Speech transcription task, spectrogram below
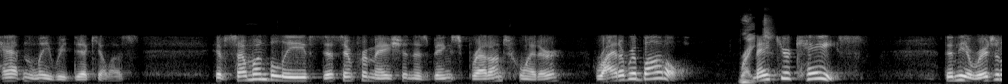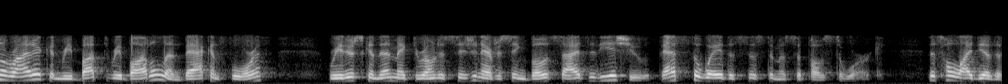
patently ridiculous. If someone believes disinformation is being spread on Twitter, write a rebuttal. Right. Make your case. Then the original writer can rebut the rebuttal and back and forth. Readers can then make their own decision after seeing both sides of the issue. That's the way the system is supposed to work. This whole idea of the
